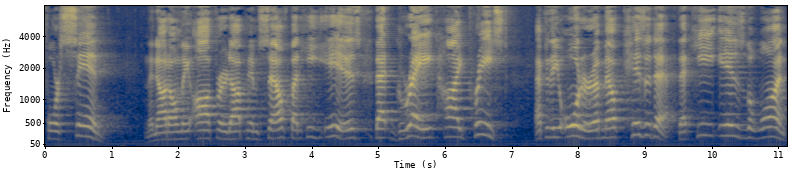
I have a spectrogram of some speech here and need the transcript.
for sin. And they not only offered up himself, but he is that great high priest after the order of Melchizedek, that he is the one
